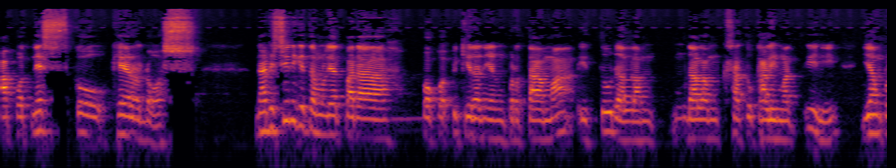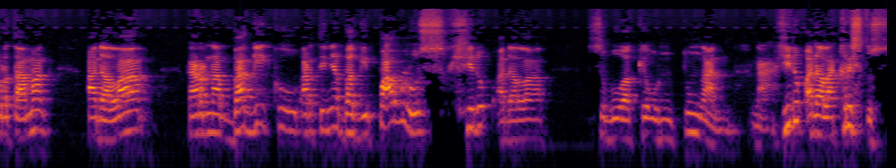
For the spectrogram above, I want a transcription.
apotnesko kerdos. Nah di sini kita melihat pada pokok pikiran yang pertama itu dalam dalam satu kalimat ini yang pertama adalah karena bagiku artinya bagi Paulus hidup adalah sebuah keuntungan. Nah, hidup adalah Kristus.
